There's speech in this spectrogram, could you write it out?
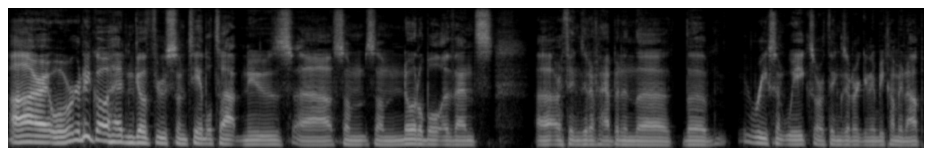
All right. Well, we're going to go ahead and go through some tabletop news, uh, some some notable events uh, or things that have happened in the the recent weeks, or things that are going to be coming up.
